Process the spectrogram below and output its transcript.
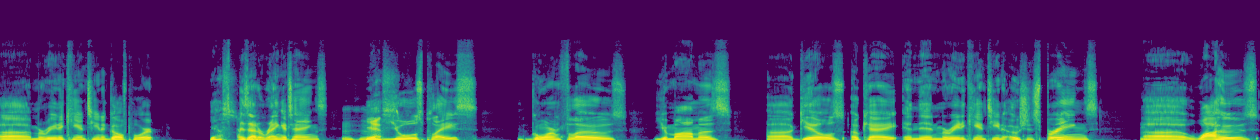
uh, Marina Cantina Gulfport. Yes. Is that orangutans? Mhm. Yes. Yule's Place, Gorenflo's, Your Mama's, uh, Gills. Okay, and then Marina Cantina Ocean Springs, uh, Wahoo's,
